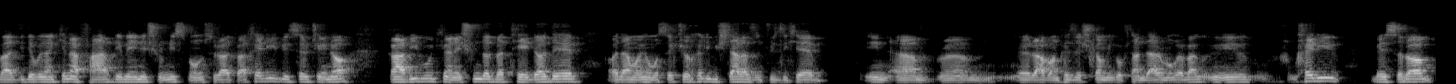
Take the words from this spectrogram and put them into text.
و دیده بودن که نه فرقی بینشون نیست به اون صورت. و خیلی research اینا قوی بود که نشون داد و تعداد آدم های خیلی بیشتر از اون چیزی که این روان پزشکا می‌گفتن در موقع. و خیلی به اصطلاح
